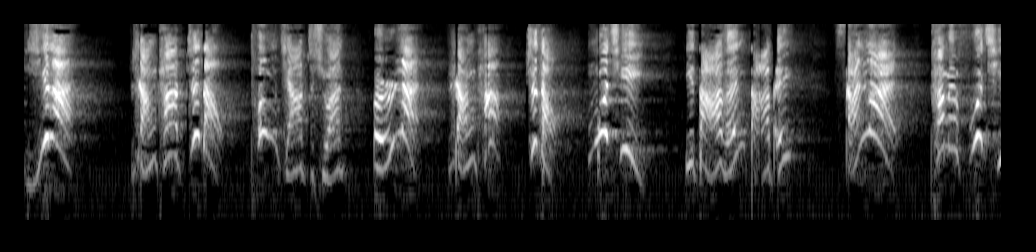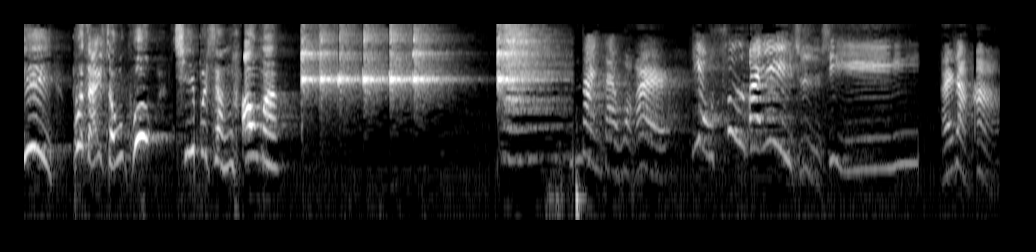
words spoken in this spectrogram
一来，让他知道童家之选；二来让他知道母亲的大恩大德；三来他们夫妻不再受苦，岂不甚好吗？啊，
